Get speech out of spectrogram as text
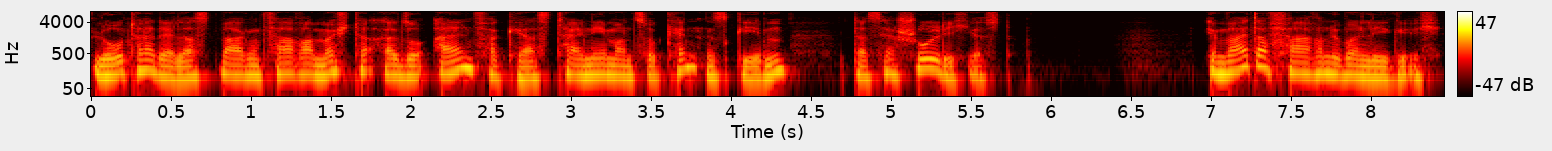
Lothar, der Lastwagenfahrer, möchte also allen Verkehrsteilnehmern zur Kenntnis geben, dass er schuldig ist. Im Weiterfahren überlege ich,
